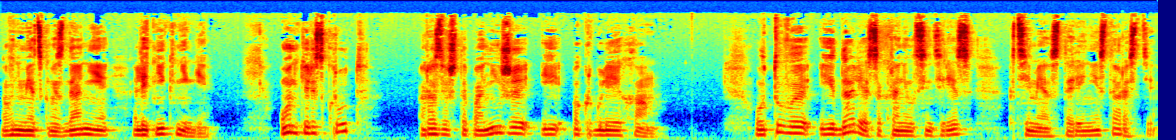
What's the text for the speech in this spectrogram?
в немецком издании «Летней книги». Онкельскрут разве что пониже и покруглее хам. У Тувы и далее сохранился интерес к теме старения и старости.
